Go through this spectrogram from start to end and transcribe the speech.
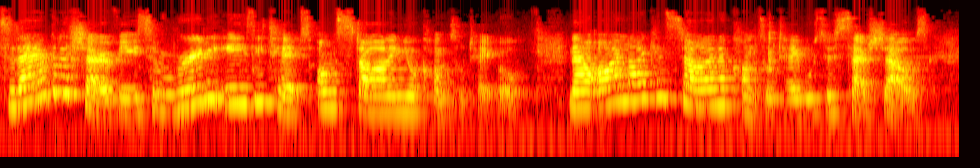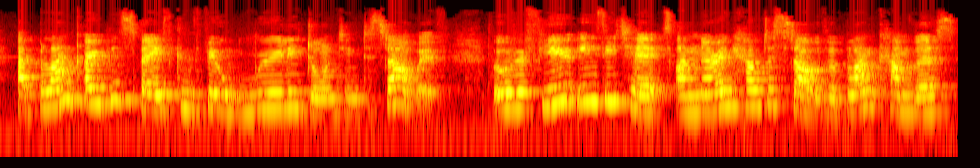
Today I'm going to share with you some really easy tips on styling your console table. Now I like in styling a console table to a set of shelves. A blank open space can feel really daunting to start with, but with a few easy tips and knowing how to start with a blank canvas,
